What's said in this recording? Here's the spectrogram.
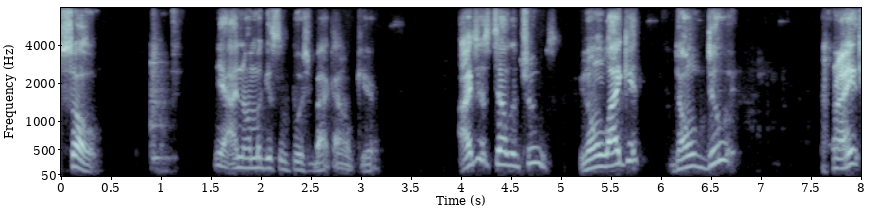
So, yeah, I know I'm gonna get some pushback. I don't care. I just tell the truth. You don't like it, don't do it. Right?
